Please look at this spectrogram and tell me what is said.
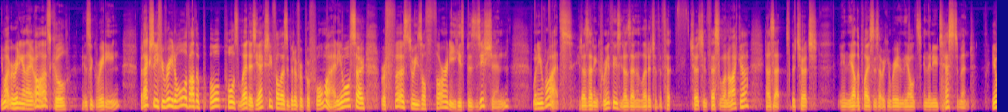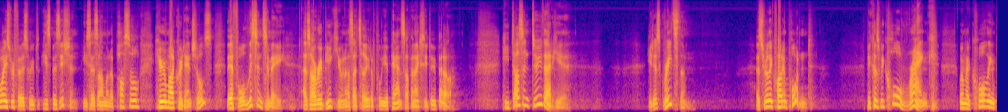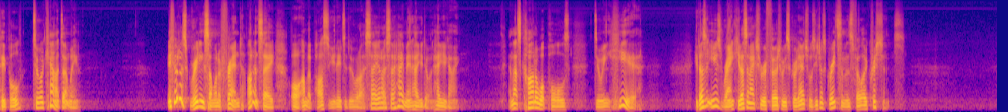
You might be reading and think, oh, that's cool. It's a greeting. But actually, if you read all of other all Paul's letters, he actually follows a bit of a pro forma, and he also refers to his authority, his position, when he writes. He does that in Corinthians. He does that in the letter to the th- church in Thessalonica. He does that to the church in the other places that we can read in the Old in the New Testament. He always refers to his position. He says, I'm an apostle, here are my credentials, therefore listen to me as I rebuke you and as I tell you to pull your pants up and actually do better. He doesn't do that here. He just greets them. It's really quite important because we call rank when we're calling people to account, don't we? If you're just greeting someone, a friend, I don't say, "Oh, I'm a pastor. You need to do what I say." And I say, "Hey, man, how you doing? How you going?" And that's kind of what Paul's doing here. He doesn't use rank, he doesn't actually refer to his credentials, he just greets them as fellow Christians.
